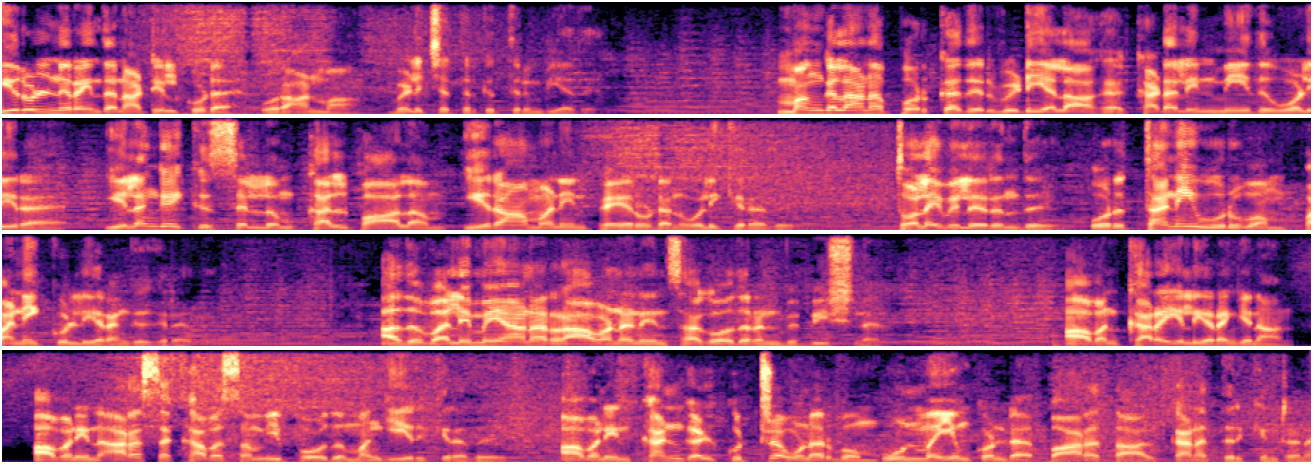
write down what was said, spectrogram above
இருள் நிறைந்த நாட்டில் கூட ஒரு ஆன்மா வெளிச்சத்திற்கு திரும்பியது. மங்கலான பொற்கதிர் விடியலாக கடலின் மீது ஒளிர இலங்கைக்கு செல்லும் கல் பாலம் இராமனின் பெயருடன் ஒலிக்கிறது. தொலைவிலிருந்து ஒரு தனி உருவம் பனிக்குள் இறங்குகிறது. அது வலிமையான ராவணனின் சகோதரன் விபீஷ்ணன். அவன் கரையில் இறங்கினான். அவனின் அரச கவசம் இப்போது மங்கி இருக்கிறது அவனின் கண்கள் குற்ற உணர்வும் உண்மையும் கொண்ட பாரத்தால் கனத்திருக்கின்றன.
